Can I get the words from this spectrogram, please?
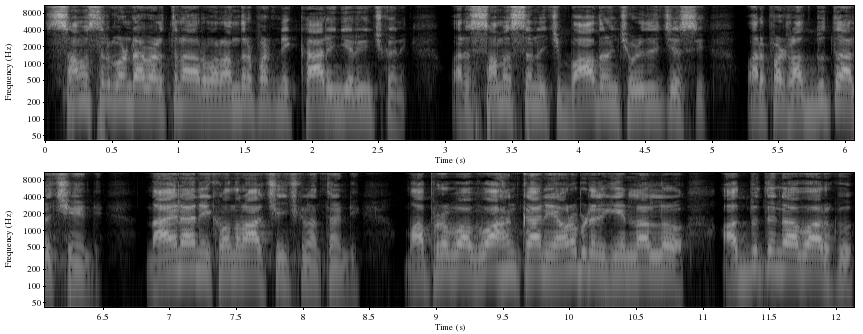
సమస్యలు గుండా వెళుతున్నారు వారందరి పట్ల కార్యం జరిగించుకొని వారి సమస్య నుంచి బాధ నుంచి విడుదల చేసి వారి పట్ల అద్భుతాలు చేయండి. నాయనా నీ కొందరు ఆలోచించుకున్నాను తండ్రి. మా ప్రభా వివాహం కానీ ఎవరి బిడ్డలకి ఇళ్ళలో అద్భుతంగా వారికి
